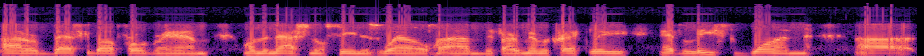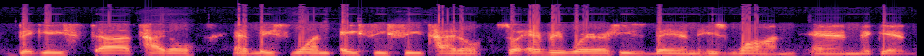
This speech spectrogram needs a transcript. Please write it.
our basketball program on the national scene as well. Um, if I remember correctly, at least one uh, Big East uh, title at least one ACC title. So everywhere he's been, he's won. And again,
